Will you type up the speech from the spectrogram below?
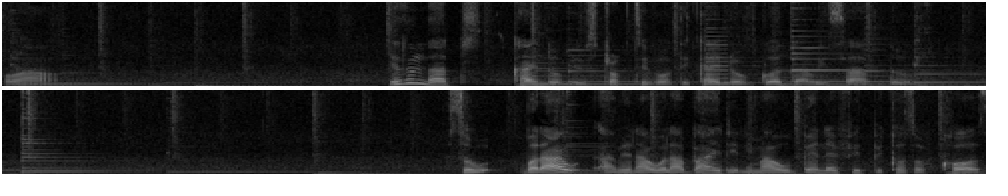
Wow. Isn't that kind of instructive of the kind of God that we serve, though? So, but I, I mean, I will abide in Him. I will benefit because, of course,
